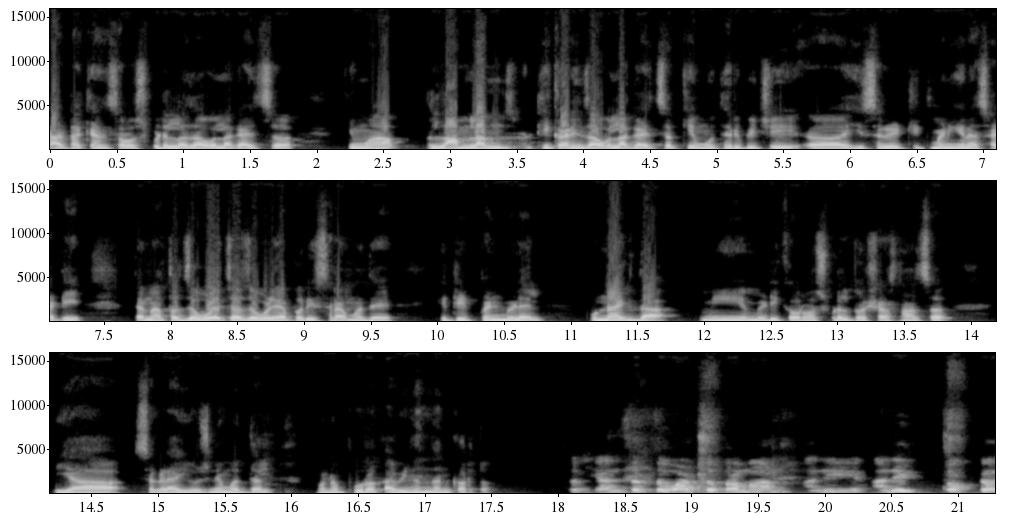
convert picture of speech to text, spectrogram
टाटा कॅन्सर हॉस्पिटलला जावं लागायचं किंवा लांब लांब ठिकाणी जावं लागायचं. केमोथेरपीची ही सगळी ट्रीटमेंट घेण्यासाठी. त्यांना आता जवळच्या जवळ या परिसरामध्ये ही ट्रीटमेंट मिळेल. पुन्हा एकदा मी मेडिकल हॉस्पिटल प्रशासनाचं या सगळ्या योजनेबद्दल मनपूर्वक अभिनंदन करतो. तर कॅन्सरचं वाढतं प्रमाण आणि अनेक डॉक्टर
